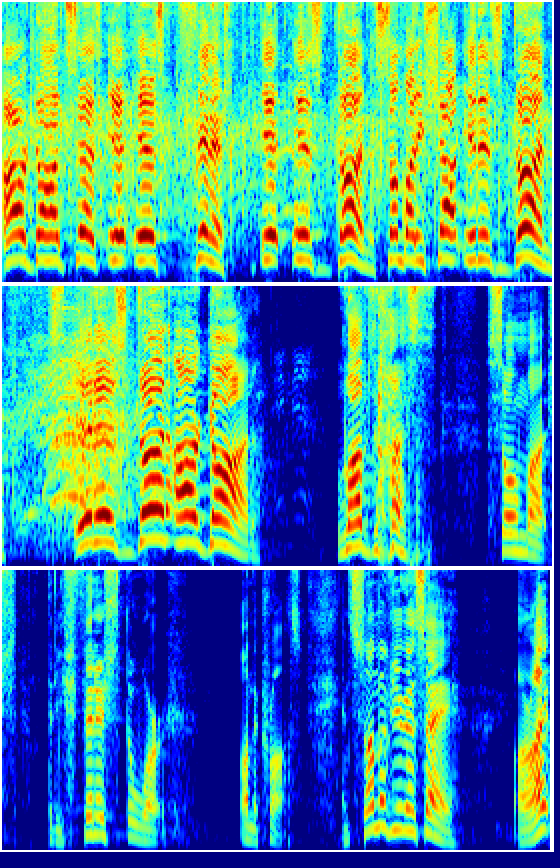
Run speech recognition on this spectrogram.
Our God says it is finished. It is done. Somebody shout, It is done. It is done. Our God loved us so much that he finished the work on the cross. And some of you are going to say, All right,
